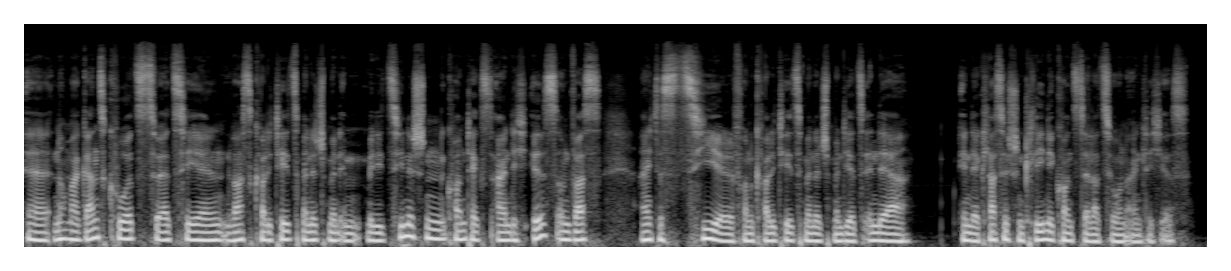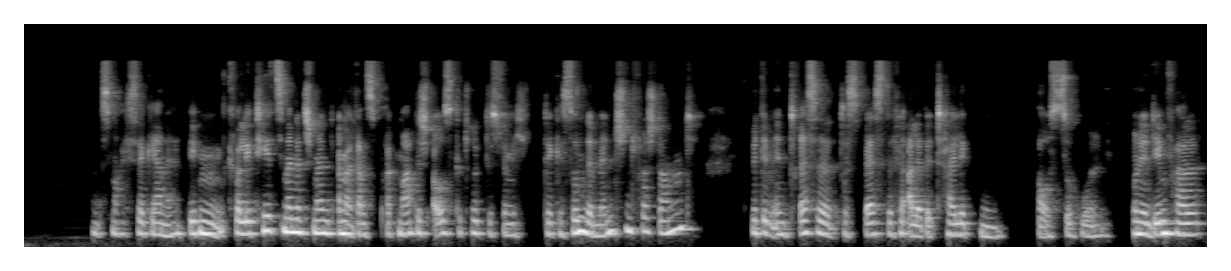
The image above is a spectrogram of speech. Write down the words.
äh, nochmal ganz kurz zu erzählen, was Qualitätsmanagement im medizinischen Kontext eigentlich ist und was eigentlich das Ziel von Qualitätsmanagement jetzt in der, in der klassischen Klinikkonstellation eigentlich ist. Das mache ich sehr gerne. Eben Qualitätsmanagement, einmal ganz pragmatisch ausgedrückt, ist für mich der gesunde Menschenverstand mit dem Interesse, das Beste für alle Beteiligten rauszuholen. Und in dem Fall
